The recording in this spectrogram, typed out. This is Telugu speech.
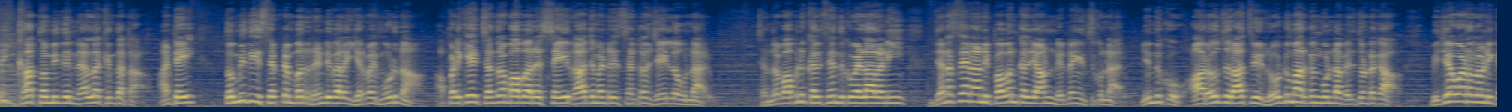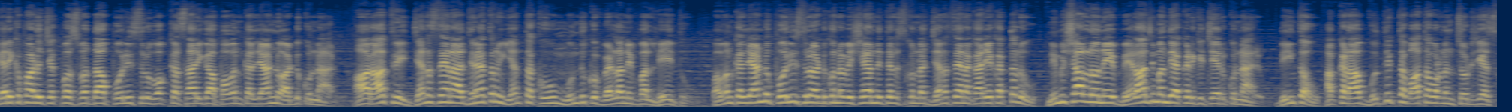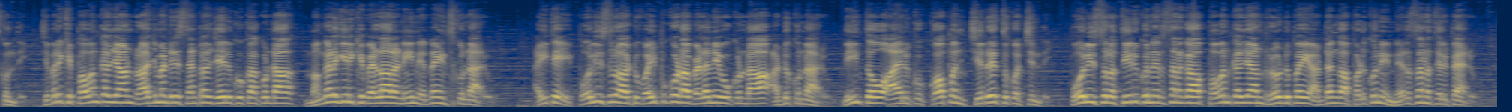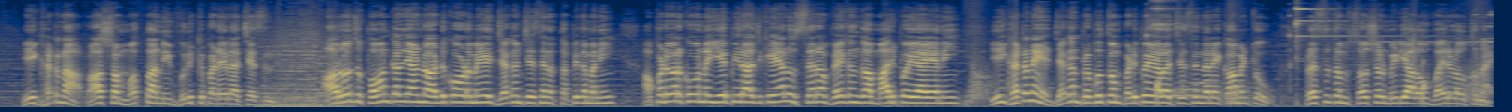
సరిగ్గా తొమ్మిది నెలల కిందట. అంటే తొమ్మిది సెప్టెంబర్ రెండు వేల ఇరవై మూడున అప్పటికే చంద్రబాబు అరెస్ట్ అయి రాజమండ్రి సెంట్రల్ జైల్లో ఉన్నారు. చంద్రబాబును కలిసేందుకు వెళ్ళాలని జనసేనాని పవన్ కళ్యాణ్ నిర్ణయించుకున్నారు. ఇందుకు ఆ రోజు రాత్రి రోడ్డు మార్గం గుండా వెళ్తుండగా విజయవాడలోని గరికపాడు చెక్పోస్ట్ వద్ద పోలీసులు ఒక్కసారిగా పవన్ కళ్యాణ్ను అడ్డుకున్నారు. ఆ రాత్రి జనసేన అధినేతను ఎంతకు ముందుకు వెళ్ళనివ్వలేదు పవన్ కళ్యాణ్ను పోలీసులు అడ్డుకున్న విషయాన్ని తెలుసుకున్న జనసేన కార్యకర్తలు నిమిషాల్లోనే వేలాది మంది అక్కడికి చేరుకున్నారు. దీంతో అక్కడ ఉద్రిక్త వాతావరణం చోటు చేసుకుంది. చివరికి పవన్ కళ్యాణ్ రాజమండ్రి సెంట్రల్ జైలుకు కాకుండా మంగళగిరికి వెళ్ళాలని నిర్ణయించుకున్నారు. అయితే పోలీసులు అటువైపు కూడా వెళ్ళనివ్వకుండా అడ్డుకున్నారు. దీంతో ఆయనకు కోపం చిర్రెత్తుకొచ్చింది. పోలీసుల తీరుకు నిరసనగా పవన్ కళ్యాణ్ రోడ్డుపై అడ్డంగా పడుకుని నిరసన తెలిపారు. ఈ ఘటన రాష్ట్రం మొత్తాన్ని ఉలిక్కిపడేలా చేసింది. ఆ రోజు పవన్ కళ్యాణ్ అడ్డుకోవడమే జగన్ చేసిన తప్పిదమని అప్పటి వరకు ఉన్న ఏపీ రాజకీయాలు శర వేగంగా మారిపోయాయని ఈ ఘటనే జగన్ ప్రభుత్వం పడిపోయేలా చేసిందనే కామెంట్లు ప్రస్తుతం సోషల్ మీడియాలో వైరల్ అవుతున్నాయి.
